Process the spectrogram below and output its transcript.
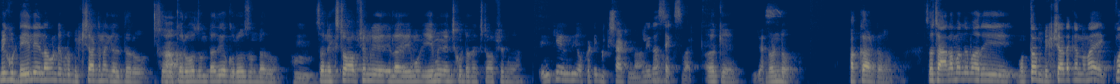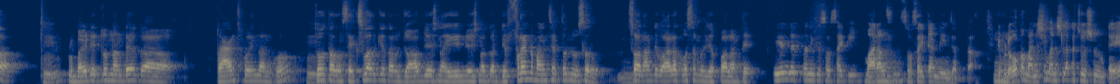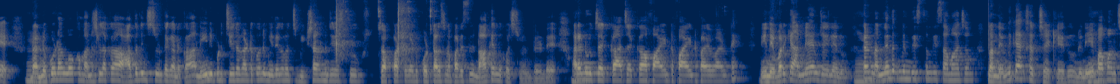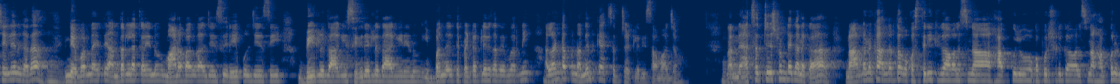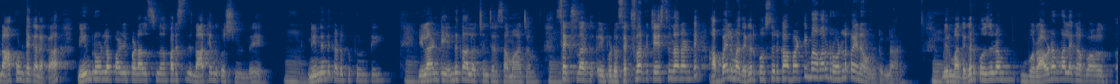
మీకు డైలీ ఎలా ఉంటే ఇప్పుడు భిక్షాటనకి వెళ్తారు. సో. ఒక రోజు ఉంటది ఒక రోజు ఉండదు. సో నెక్స్ట్ ఆప్షన్ ఇలా ఏమో ఏమి ఎంచుకుంటారు నెక్స్ట్ ఆప్షన్గా? ఇంకేంది? ఒకటి భిక్షాటన లేదా. Sex work okay. రెండు. పక్కా అంటారు. సో చాలా మంది మరి మొత్తం భిక్షాట కన్నా ఎక్కువ ఇప్పుడు బయట ఎట్లుందంటే ఒక ట్రాన్స్ పోయింది అనుకో సో తను సెక్స్ వర్క్ తను జాబ్ చేసినా ఏం చేసినా ఒక డిఫరెంట్ మైండ్ సెట్తో చూస్తారు సో అలాంటి వాళ్ళ కోసం మీరు చెప్పాలంటే. ఏం చెప్తాను ఇంకా సొసైటీ? మారాల్సింది సొసైటీ అని నేను చెప్తా. ఇప్పుడు ఒక మనిషి మనుషులకు చూస్తుంటే నన్ను కూడా ఒక మనుషులకు ఆదరించుంటే కనుక నేను ఇప్పుడు చీర కట్టుకొని మీ దగ్గర వచ్చి భిక్షాటన చేస్తూ చప్పట్టు కట్టు కొట్టాల్సిన పరిస్థితి నాకెందుకు వచ్చినట్టుండే అరే నువ్వు చెక్క చెక్క పాయింట్ పాయింట్ ఫైవ్ అంటే నేను ఎవరికి అన్యాయం చేయలేను. కానీ నన్ను ఎందుకు నిందిస్తుంది సమాజం? నన్ను ఎందుకు యాక్సెప్ట్ చేయట్లేదు? నేను ఏ. పాపం చేయలేను కదా. నేను ఎవరినైతే అందరిలాగా నేను మానభంగాలు చేసి రేపులు చేసి బీర్లు దాగి సిగరెట్లు దాగి నేను ఇబ్బంది అయితే పెట్టట్లేదు కదా ఎవరిని? అలాంటప్పుడు నన్ను ఎందుకు యాక్సెప్ట్ చేయట్లేదు ఈ సమాజం? నన్ను యాక్సెప్ట్ చేస్తుంటే గనక నా గనక అందరితో ఒక స్త్రీకి కావాల్సిన హక్కులు ఒక పురుషుడికి కావాల్సిన హక్కులు నాకుంటే గనక నేను రోడ్ల పడి పడాల్సిన పరిస్థితి నాకెందుకు వచ్చినుండే. నేనెందుకు అడుగుతుంటే. ఇలాంటి ఎందుకు ఆలోచించారు సమాజం. సెక్స్ వర్క్ ఇప్పుడు సెక్స్ వర్క్ చేస్తున్నారంటే అబ్బాయిలు మా దగ్గరకు వస్తారు కాబట్టి మా వాళ్ళు రోడ్ల పైన ఉంటున్నారు. మీరు మా దగ్గరకు వచ్చడం రావడం వల్లే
